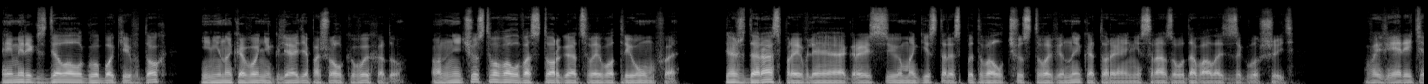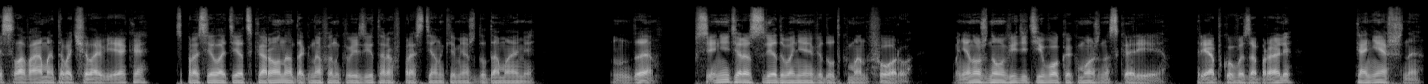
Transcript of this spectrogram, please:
Эмерик сделал глубокий вдох и, ни на кого не глядя, пошел к выходу. Он не чувствовал восторга от своего триумфа. Каждый раз, проявляя агрессию, магистр испытывал чувство вины, которое не сразу удавалось заглушить. «Вы верите словам этого человека?» — спросил отец Корона, догнав инквизитора в простенке между домами. «Да, все нити расследования ведут к Манфору. Мне нужно увидеть его как можно скорее. Тряпку вы забрали?» «Конечно».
